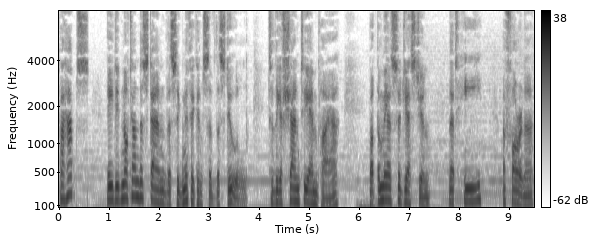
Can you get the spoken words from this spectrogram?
Perhaps, he did not understand the significance of the stool, to the Ashanti Empire, but the mere suggestion, that he, a foreigner,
